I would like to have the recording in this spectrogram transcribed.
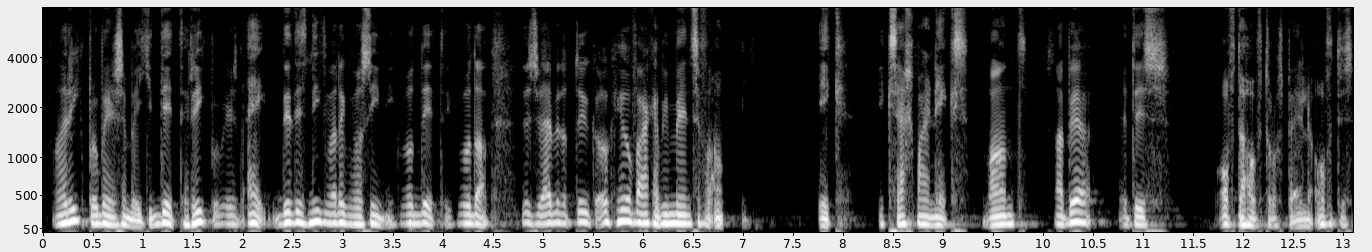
van Riek, probeer eens een beetje dit. Riek, probeer eens, hey, dit is niet wat ik wil zien. Ik wil dit, ik wil dat. Dus we hebben natuurlijk ook heel vaak heb je mensen van, oh, ik, ik zeg maar niks. Want, snap je, het is of de hoofdrol spelen, of het is,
